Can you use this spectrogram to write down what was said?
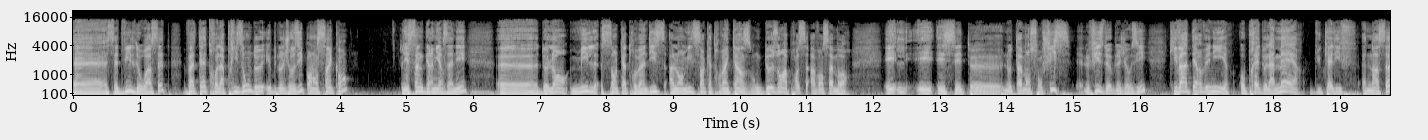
Euh, cette ville de Wasset va être la prison de Ibn al-Jawzi pendant cinq ans les cinq dernières années, euh, de l'an 1190 à l'an 1195, donc deux ans après, avant sa mort. Et, et, et c'est euh, notamment son fils, le fils de Ibn Jawzi, qui va intervenir auprès de la mère du calife Al-Nasser,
